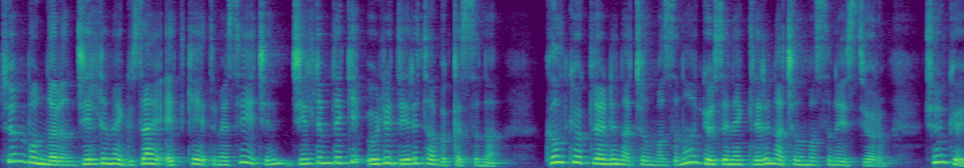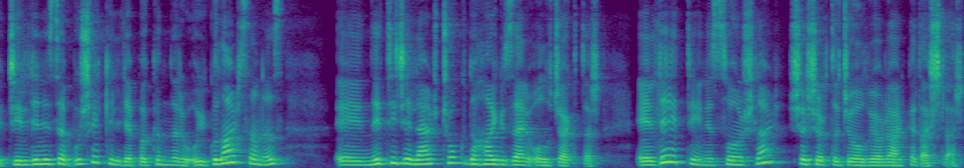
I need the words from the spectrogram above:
Tüm bunların cildime güzel etki etmesi için cildimdeki ölü deri tabakasını, kıl köklerinin açılmasına, gözeneklerin açılmasını istiyorum. Çünkü cildinize bu şekilde bakımları uygularsanız e, neticeler çok daha güzel olacaktır. Elde ettiğiniz sonuçlar şaşırtıcı oluyor arkadaşlar.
